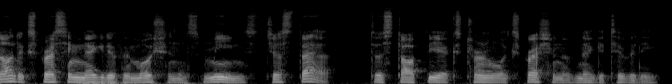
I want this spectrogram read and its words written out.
Not expressing negative emotions means just that to stop the external expression of negativity.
